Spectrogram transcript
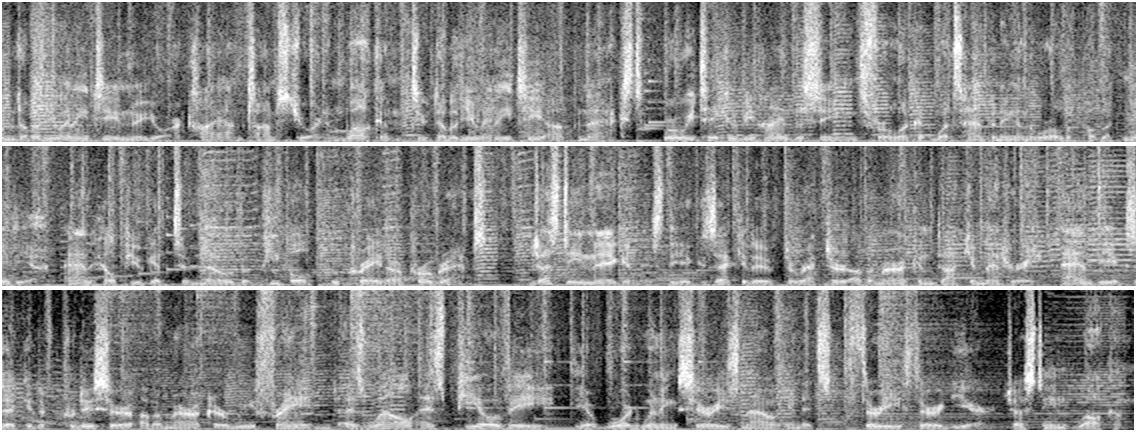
From WNET in New York, hi, I'm Tom Stewart, and welcome to WNET Up Next, where we take you behind the scenes for a look at what's happening in the world of public media and help you get to know the people who create our programs. Justine Nagan is the executive director of American Documentary and the executive producer of America Reframed, as well as POV, the award winning series now in its 33rd year. Justine, welcome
